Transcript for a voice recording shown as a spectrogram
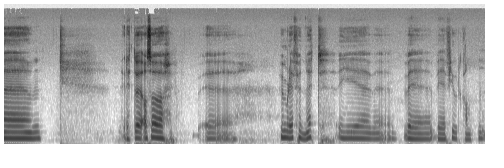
eh, rett og Altså Hun ble funnet i, ved, ved fjordkanten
